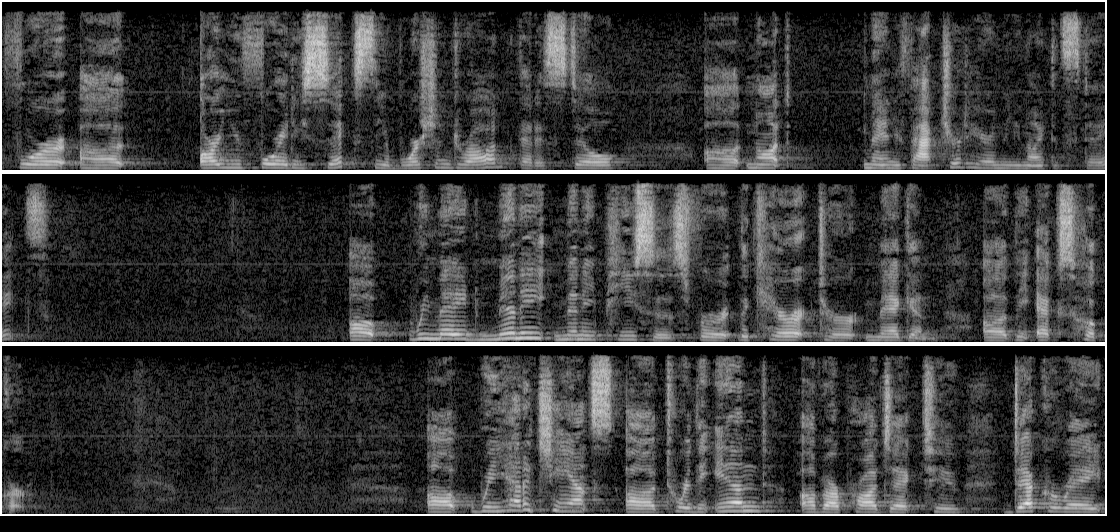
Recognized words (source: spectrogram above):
for RU486, the abortion drug that is still uh, not manufactured here in the United States. Uh, we made many, many pieces for the character Megan, uh, the ex hooker. Uh, we had a chance uh, toward the end of our project to decorate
